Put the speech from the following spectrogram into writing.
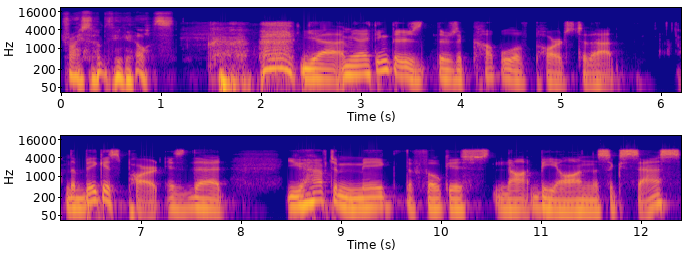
try something else? yeah, I mean, I think there's there's a couple of parts to that. The biggest part is that you have to make the focus not be on the success.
